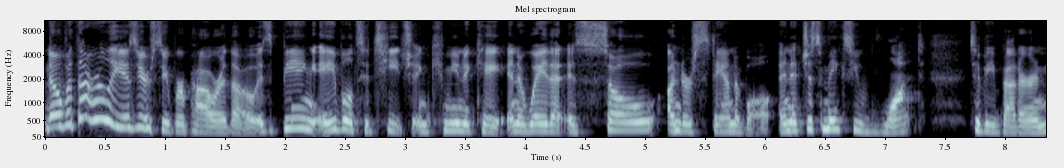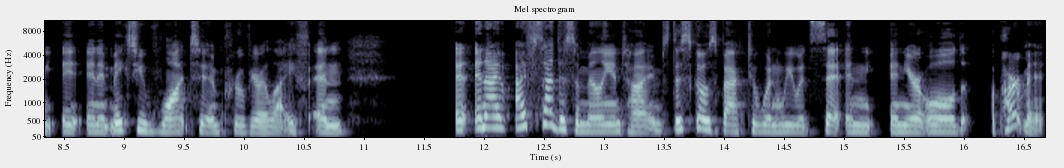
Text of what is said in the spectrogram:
no, but that really is your superpower, though, is being able to teach and communicate in a way that is so understandable. And it just makes you want to be better and, and it makes you want to improve your life. And and I've, I've said this a million times. This goes back to when we would sit in, in your old apartment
